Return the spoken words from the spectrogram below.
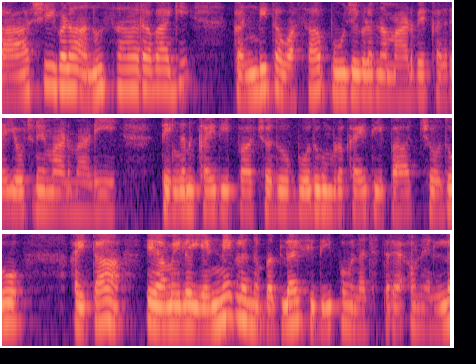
ರಾಶಿಗಳ ಅನುಸಾರವಾಗಿ ಖಂಡಿತ ಹೊಸ ಪೂಜೆಗಳನ್ನು ಮಾಡಬೇಕಾದ್ರೆ ಯೋಚನೆ ಮಾಡಿ ಮಾಡಿ. ತೆಂಗಿನಕಾಯಿ ದೀಪ ಹಚ್ಚೋದು ಬೂದುಗುಂಬಳಕಾಯಿ ದೀಪ ಹಚ್ಚೋದು ಆಯಿತಾ? ಆಮೇಲೆ ಎಣ್ಣೆಗಳನ್ನು ಬದಲಾಯಿಸಿ ದೀಪವನ್ನು ಹಚ್ತಾರೆ. ಅವನ್ನೆಲ್ಲ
